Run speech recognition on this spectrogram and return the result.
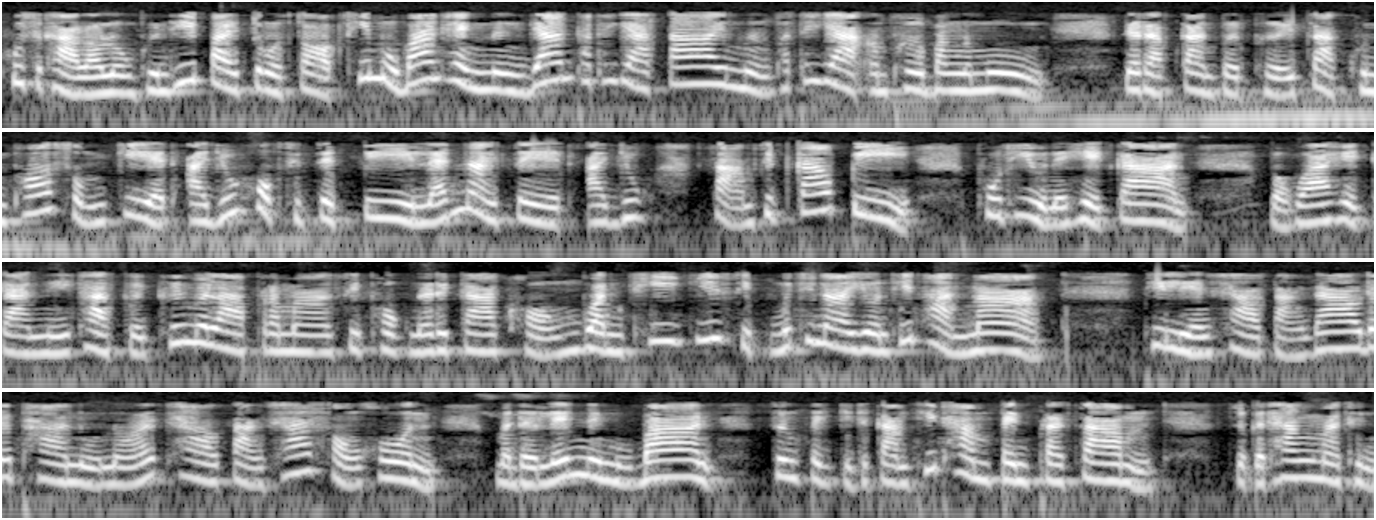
ผู้สื่อข่าวเราลงพื้นที่ไปตรวจสอบที่หมู่บ้านแห่งหนึ่งย่านพัทยาใต้ เมืองพัทยาอำเภอบางละมุง ได้รับการเปิดเผยจากคุณพ่อสมเกียรติอายุ 67 ปี และนายเจตอายุ 39 ปี ผู้ที่อยู่ในเหตุการณ์ บอกว่าเหตุการณ์นี้ค่ะเกิดขึ้นเวลาประมาณ 16 นาฬิกาของวันที่ 20 มิถุนายนที่ผ่านมาพี่เลี้ยงชาวต่างด้าวได้พาหนูน้อยชาวต่างชาติสองคน มาเดินเล่นในหมู่บ้าน ซึ่งเป็นกิจกรรมที่ทำเป็นประจำ จนกระทั่งมาถึง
